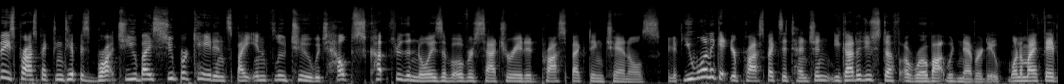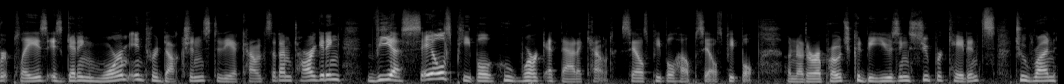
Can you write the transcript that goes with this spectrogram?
Today's prospecting tip is brought to you by Super Cadence by Influ2, which helps cut through the noise of oversaturated prospecting channels. If you want to get your prospects' attention, you got to do stuff a robot would never do. One of my favorite plays is getting warm introductions to the accounts that I'm targeting via salespeople who work at that account. Salespeople help salespeople. Another approach could be using Super Cadence to run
